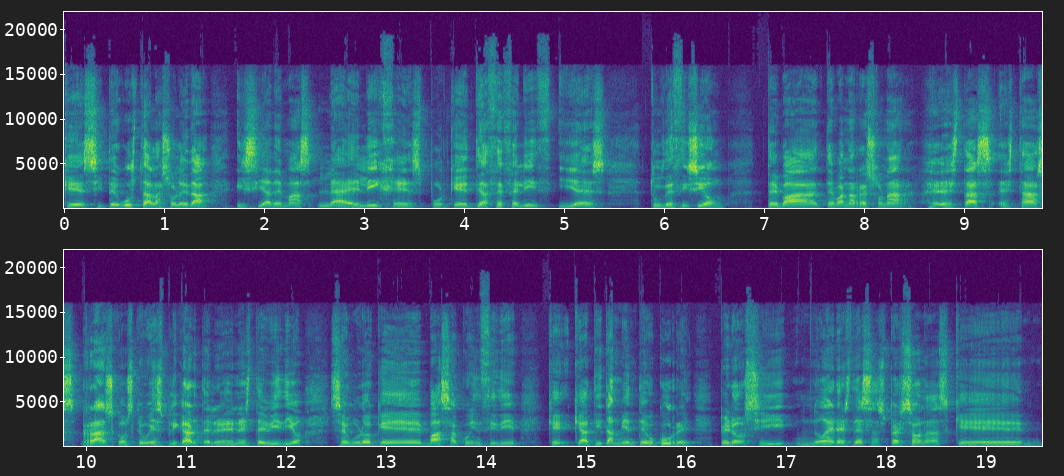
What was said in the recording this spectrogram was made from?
que si te gusta la soledad y si además la eliges porque te hace feliz y es tu decisión, te, va, te van a resonar. Estas, estas rasgos que voy a explicarte en este vídeo, seguro que vas a coincidir que, a ti también te ocurre. Pero si no eres de esas personas que,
